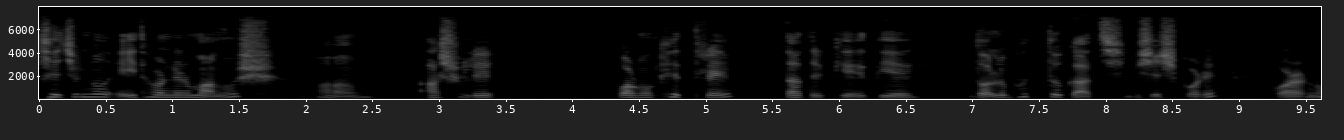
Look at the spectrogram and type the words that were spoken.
সেজন্য এই ধরনের মানুষ আসলে কর্মক্ষেত্রে তাদেরকে দিয়ে দলবদ্ধ কাজ বিশেষ করে করানো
